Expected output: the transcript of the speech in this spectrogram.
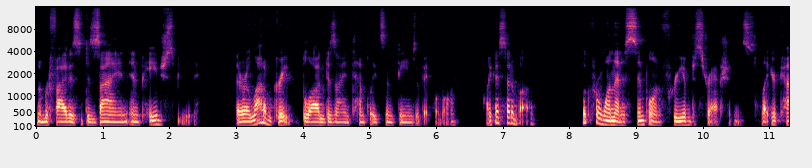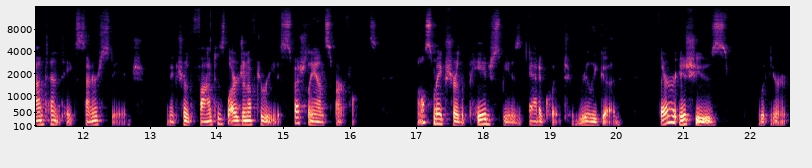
Number five is design and page speed. There are a lot of great blog design templates and themes available. Like I said above, look for one that is simple and free of distractions. Let your content take center stage. Make sure the font is large enough to read, especially on smartphones. Also, make sure the page speed is adequate to really good. If there are issues with your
